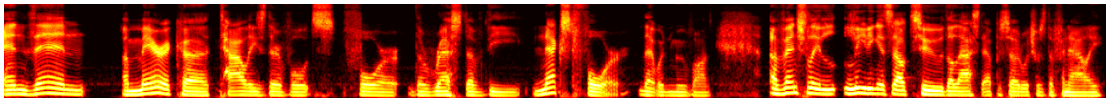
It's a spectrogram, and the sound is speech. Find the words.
And then America tallies their votes for the rest of the next four that would move on. Eventually leading us out to the last episode, which was the finale,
